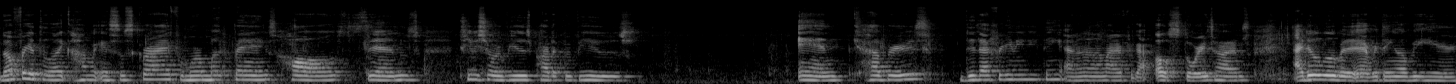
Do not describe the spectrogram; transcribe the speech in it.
don't forget to like, comment, and subscribe for more mukbangs, hauls, sims, TV show reviews, product reviews, and covers. Did I forget anything? I don't know. I might have forgot. Oh, story times. I do a little bit of everything over here.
